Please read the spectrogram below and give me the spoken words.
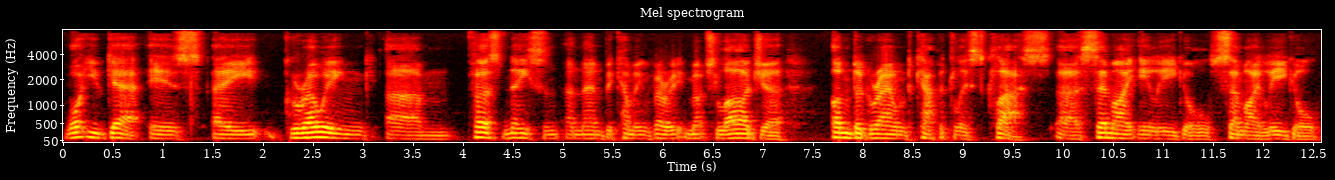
what you get is a growing, um, first nascent and then becoming very much larger underground capitalist class, uh, semi illegal, semi legal,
